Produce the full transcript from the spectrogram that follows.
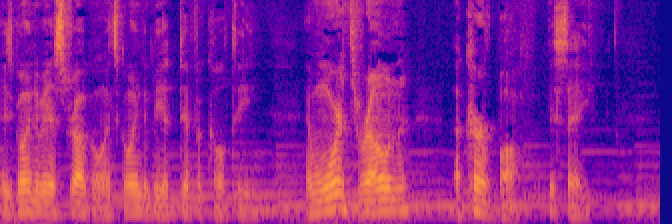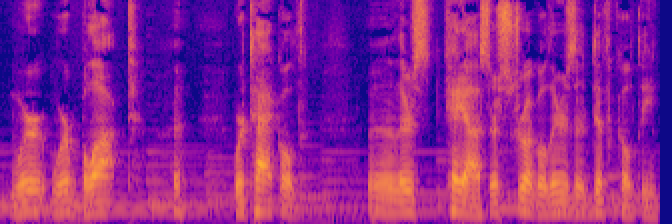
is going to be a struggle, it's going to be a difficulty. And when we're thrown a curveball, you say, we're, we're blocked, we're tackled, uh, there's chaos, there's struggle, there's a difficulty.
